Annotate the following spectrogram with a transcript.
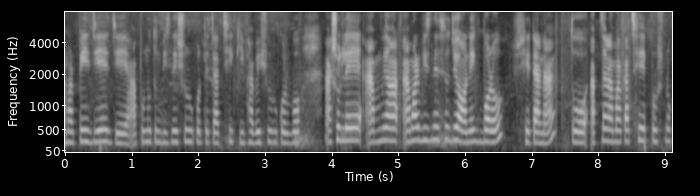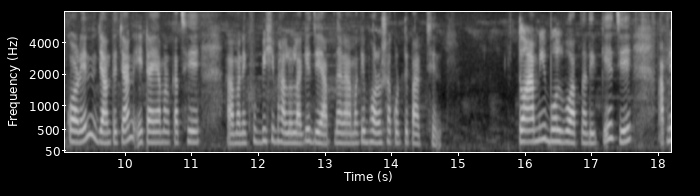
আমার পেজে যে, আপু, নতুন বিজনেস শুরু করতে চাচ্ছি, কীভাবে শুরু করব? আসলে আমি আমার বিজনেসও যে অনেক বড়, সেটা না। তো আপনারা আমার কাছে প্রশ্ন করেন, জানতে চান, এটাই আমার কাছে মানে খুব বেশি ভালো লাগে যে আপনারা আমাকে ভরসা করতে পারছেন। তো আমি বলব আপনাদেরকে যে, আপনি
